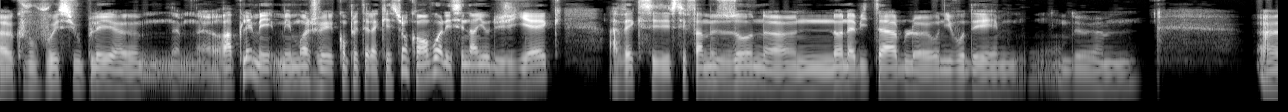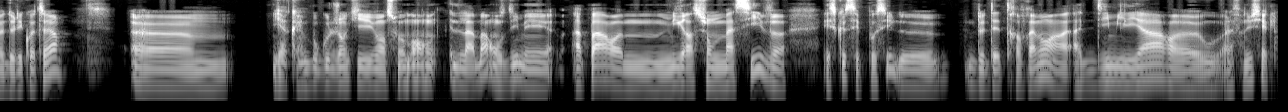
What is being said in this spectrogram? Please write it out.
Euh, que vous pouvez, s'il vous plaît, euh, euh, rappeler. Mais, mais moi, je vais compléter la question. Quand on voit les scénarios du GIEC, avec ces, ces fameuses zones non habitables au niveau des, de, de l'équateur, il y a quand même beaucoup de gens qui vivent en ce moment là-bas. On se dit, mais à part migration massive, est-ce que c'est possible de d'être vraiment à, à, 10 milliards à la fin du siècle?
